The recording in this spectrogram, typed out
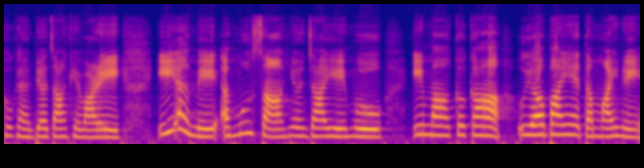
ခုခံပြောကြားခဲ့ပါတယ်။ EMA အမှုဆောင်ညွှန်ကြားရေးမှူးအီမာကုကဥရောပရဲ့သမိုင်းတွင်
